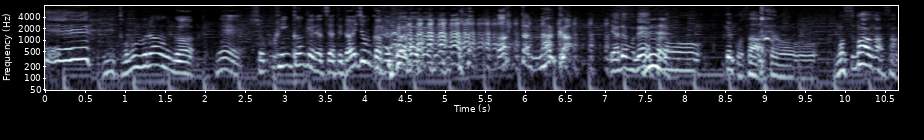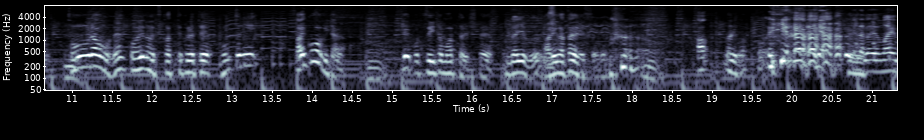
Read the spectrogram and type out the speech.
えねトム・ブラウンがね食品関係のやつやって大丈夫かという。声 があった中。いやでもねねその結構さそのモスバーガーさんトム・ブラウンをねこういうのに使ってくれて本当に最高みたいな結構ツイートもあったりして大丈夫？ありがたいですよ。ね あ何が？いやいやいやだから毎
